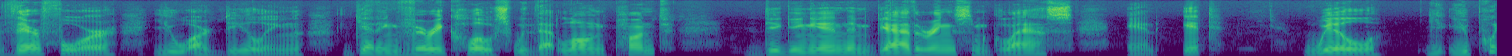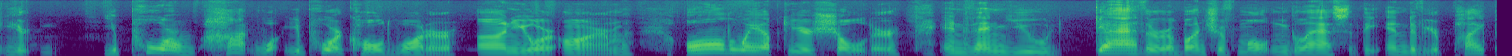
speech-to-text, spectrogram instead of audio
therefore, you are dealing, getting very close with that long punt, digging in and gathering some glass, and it will you put your, you pour hot, you pour cold water on your arm all the way up to your shoulder, and then you gather a bunch of molten glass at the end of your pipe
